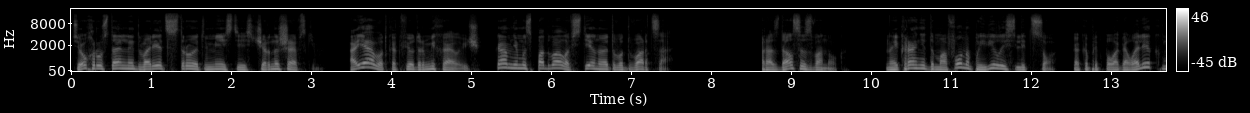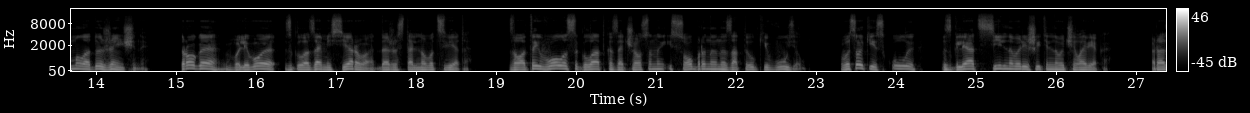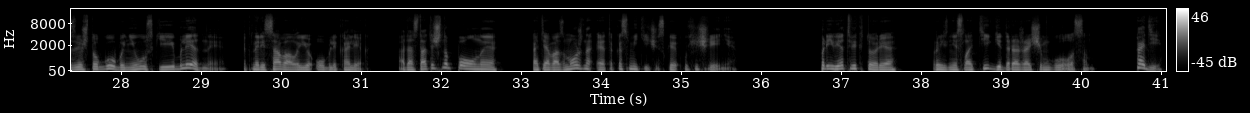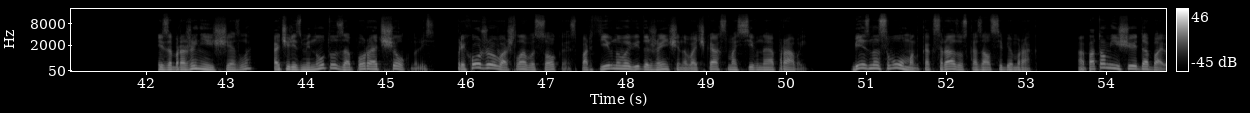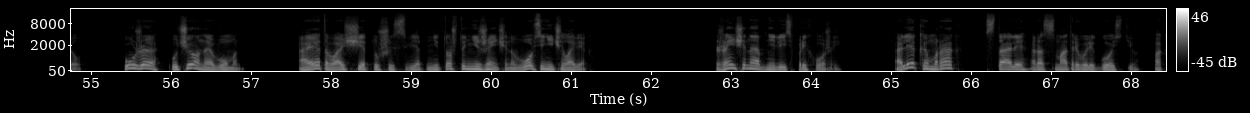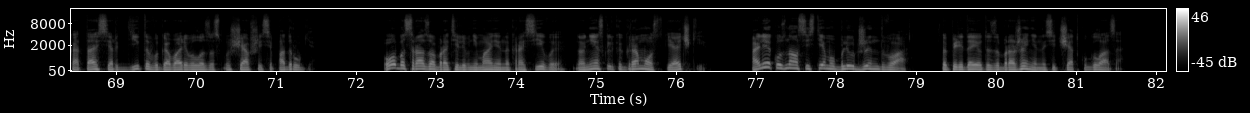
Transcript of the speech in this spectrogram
Все Хрустальный дворец строит вместе с Чернышевским. А я вот, как Федор Михайлович, камнем из подвала в стену этого дворца». Раздался звонок. На экране домофона появилось лицо, как и предполагал Олег, молодой женщины – Строгое, волевое, с глазами серого, даже стального цвета. Золотые волосы гладко зачесаны и собраны на затылке в узел. Высокие скулы, взгляд сильного решительного человека. Разве что губы не узкие и бледные, как нарисовал ее облик Олег, а достаточно полные, хотя, возможно, это косметическое ухищрение. «Привет, Виктория», — произнесла Тигги дрожащим голосом. «Ходи». Изображение исчезло, а через минуту запоры отщелкнулись. В прихожую вошла высокая, спортивного вида женщина в очках с массивной оправой. «Бизнес-вумен», как сразу сказал себе мрак. А потом еще и добавил. «Хуже ученая-вумен». А это вообще туши свет, не то что не женщина, вовсе не человек. Женщины обнялись в прихожей. Олег и мрак встали, рассматривали гостью, пока та сердито выговаривала засмущавшейся подруге. Оба сразу обратили внимание на красивые, но несколько громоздкие очки. Олег узнал систему Blue Gene 2, что передает изображение на сетчатку глаза.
